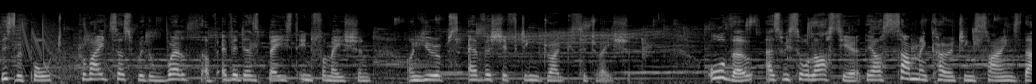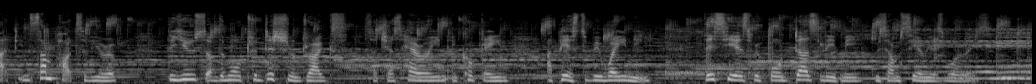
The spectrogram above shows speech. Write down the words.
This report provides us with a wealth of evidence-based information on Europe's ever-shifting drug situation. Although, as we saw last year, there are some encouraging signs that in some parts of Europe, the use of the more traditional drugs, such as heroin and cocaine, appears to be waning. This year's report does leave me with some serious worries.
